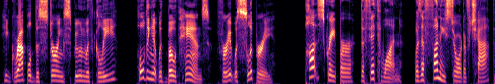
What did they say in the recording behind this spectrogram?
he grappled the stirring spoon with glee, holding it with both hands, for it was slippery. Pot Scraper, the fifth one, was a funny sort of chap.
